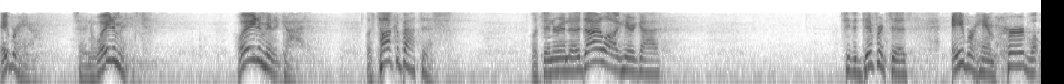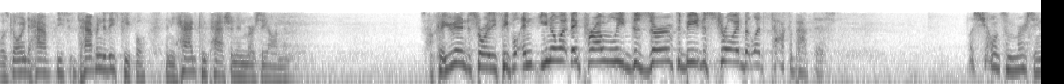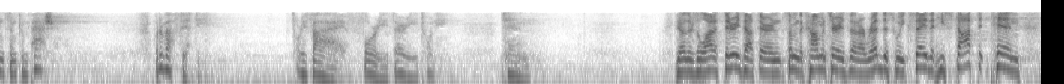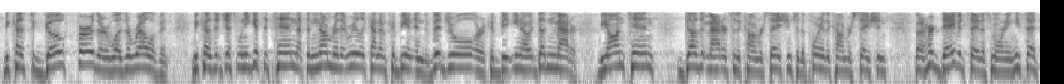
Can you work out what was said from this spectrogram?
Abraham said, no, wait a minute. Wait a minute, God. Let's talk about this. Let's enter into a dialogue here, God. See, the difference is Abraham heard what was going to, have these, to happen to these people, and he had compassion and mercy on them. So, okay, you're going to destroy these people, and you know what? They probably deserve to be destroyed, but let's talk about this. Let's show them some mercy and some compassion. What about 50, 45, 40, 30, 20, 10? You know, there's a lot of theories out there, and some of the commentaries that I read this week say that he stopped at 10 because to go further was irrelevant. Because it just, when you get to 10, that's a number that really kind of could be an individual, or it could be, you know, it doesn't matter. Beyond 10 doesn't matter to the conversation, to the point of the conversation. But I heard David say this morning, he said,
